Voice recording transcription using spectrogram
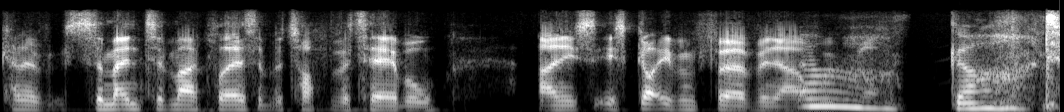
kind of cemented my place at the top of the table, and it's it's got even further now. Oh God!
